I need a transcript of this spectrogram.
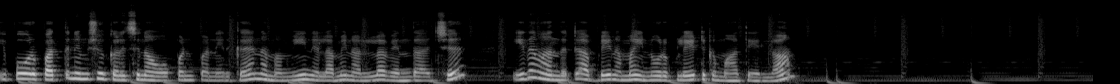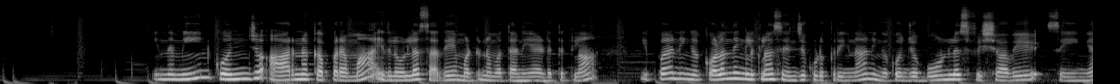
இப்போது ஒரு பத்து நிமிஷம் கழித்து நான் ஓப்பன் பண்ணியிருக்கேன் நம்ம மீன் எல்லாமே நல்லா வெந்தாச்சு. இதை வந்துட்டு அப்படியே நம்ம இன்னொரு பிளேட்டுக்கு மாற்றிடலாம் இந்த மீன் கொஞ்சம் ஆறுனக்கப்புறமா இதில் உள்ள சதையை மட்டும் நம்ம தனியாக எடுத்துக்கலாம். இப்போ நீங்கள் குழந்தைங்களுக்குலாம் செஞ்சு கொடுக்குறீங்கன்னா நீங்கள் கொஞ்சம் போன்லெஸ் ஃபிஷ்ஷாகவே செய்யுங்க.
